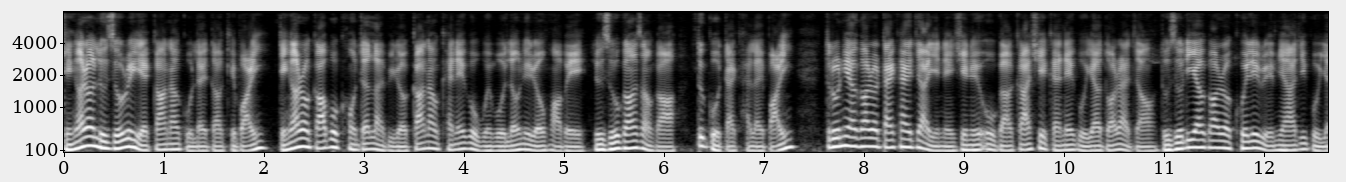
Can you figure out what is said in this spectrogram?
ဒင်ကတော့လူစိုးတွေရဲ့ကားနောက်ကိုလိုက်သွားခဲ့ပါတယ်။ဒင်ကတော့ကားဖို့ခုန်တက်လိုက်ပြီးတော့ကားနောက်ခန်းထဲကိုဝင်ဖို့လုံးနေတော့မှပဲလူစိုးကောင်းဆောင်ကသူ့ကိုတိုက်ခိုက်လိုက်ပါတယ်။သူတို့နှစ်ယောက်ကတော့တိုက်ခိုက်ကြရင်နဲ့ရင်တွေအိုကကားရှိခန်းထဲကိုရောက်သွားတာကြောင့်လူစိုးတစ်ယောက်ကတော့ခွေးလေးတွေအများကြီးကိုရ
